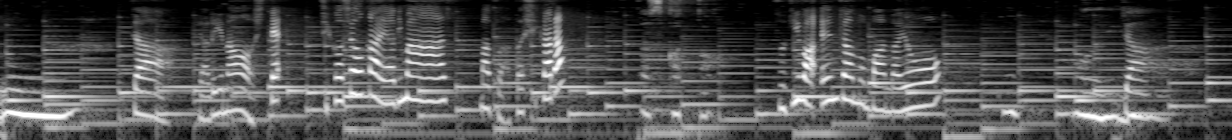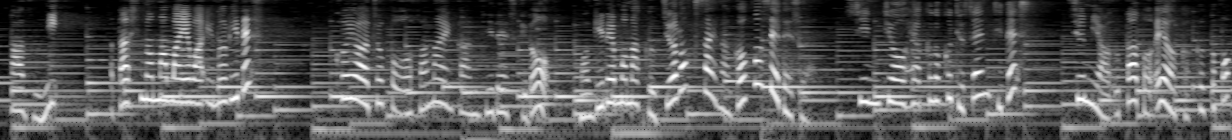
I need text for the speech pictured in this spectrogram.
うーん。じゃあ、やり直して、自己紹介やります。まず私から。助かった。次はえんちゃんの番だよ。はい。じゃあ、まずに、私の名前はいのりです。声はちょっと幼い感じですけど、紛れもなく16歳の高校生です。身長160センチです。趣味は歌と絵を描くこと。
